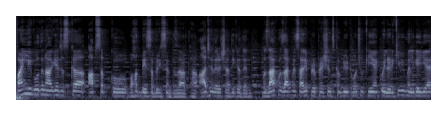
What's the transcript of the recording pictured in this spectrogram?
finally वो दिन आ गया जिसका आप सबको बहुत बेसब्री से इंतज़ार था। आज है मेरे शादी का दिन। मज़ाक मज़ाक में सारी प्रिपरेशन कंप्लीट हो चुकी हैं। कोई लड़की भी मिल गई है।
